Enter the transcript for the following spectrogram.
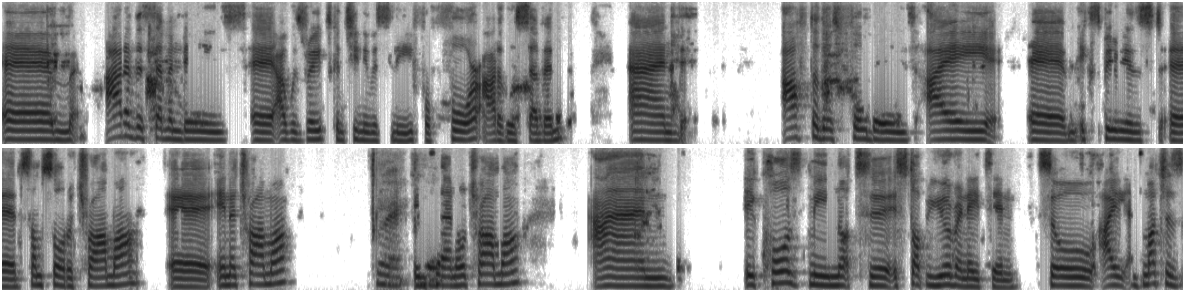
Um, out of the seven days, uh, I was raped continuously for four out of those seven, and after those four days, I um, experienced uh, some sort of trauma, uh, inner trauma Right. internal trauma and it caused me not to stop urinating. So i as much as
